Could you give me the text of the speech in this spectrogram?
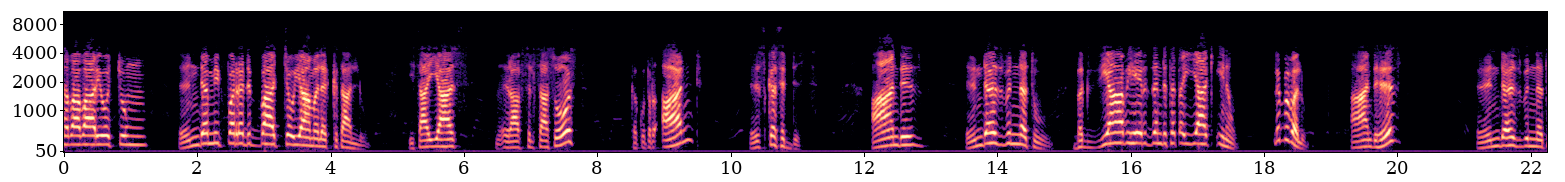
ተባባሪዎቹም እንደሚፈረድባቸው ያመለክታሉ። ኢሳይያስ ምዕራፍ ስልሳ ሦስት ከቁጥር አንድ እስከ ስድስት አንድ ሕዝብ እንደ ሕዝብነቱ በእግዚአብሔር ዘንድ ተጠያቂ ነው። ልብ በሉ። አንድ ሕዝብ እንደ ሕዝብነቱ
